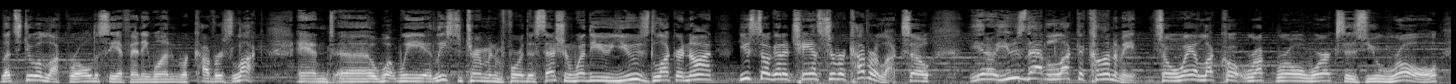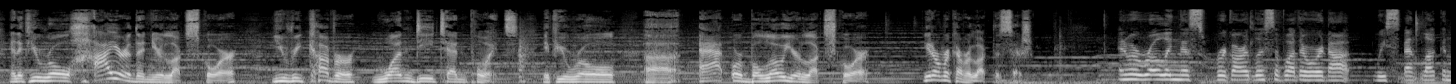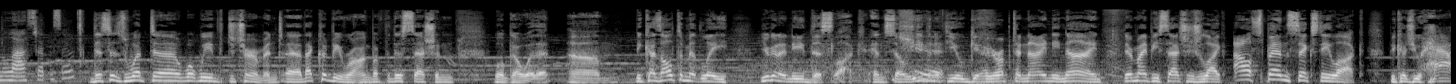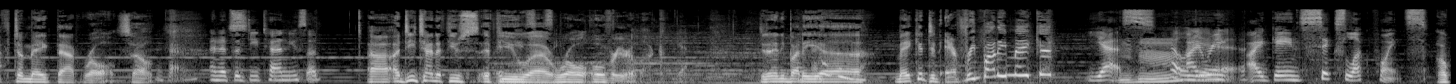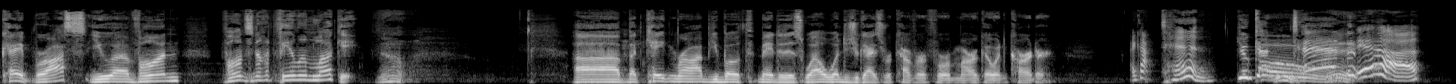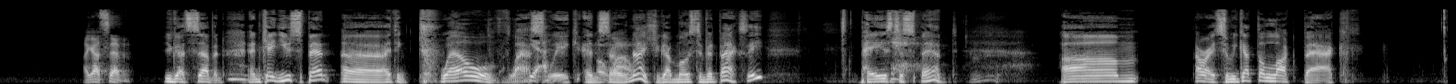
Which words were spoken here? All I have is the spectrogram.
Let's do a luck roll to see if anyone recovers luck. And uh, what we at least determined before this session, whether you used luck or not, you still got a chance to recover luck. So, you know, use that luck economy. So, a way a luck, luck roll works is you roll, and if you roll higher than your luck score, you recover 1d10 points. If you roll uh, at or below your luck score, you don't recover luck this session. And we're rolling this regardless of whether or not we spent luck in the last episode. This is what uh, what we've determined. Uh, that could be wrong, but for this session, we'll go with it. Um, because ultimately, you're going to need this luck, and so even if you get, you're up to 99, there might be sessions you're like, I'll spend 60 luck because you have to make that roll. So Okay. And it's a D10, you said? uh, a D10 if you s- if you uh, roll over your luck. Yeah. Did anybody uh, make it? Did everybody make it? Yes. Hell I re- yeah. I gained six luck points. Okay, Ross, you uh, Vaughn. Vaughn's not feeling lucky. No. Uh, but Kate and Rob, you both made it as well. What did you guys recover for Margot and Carter? I got 10. You got ten. Yeah. I got seven. You got seven. And Kate, you spent uh, I think twelve last Yeah. week, and Oh, so wow. nice. You got most of it back. See, pays to spend. Um. All right, so we got the luck back.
